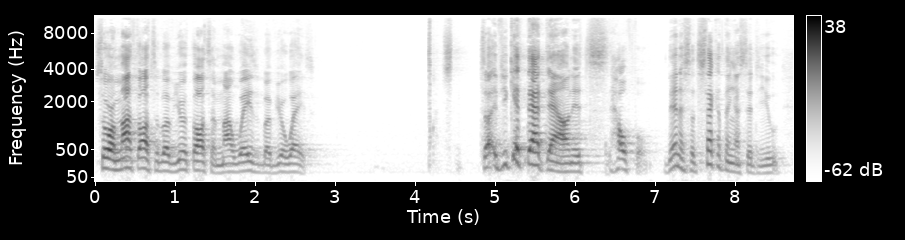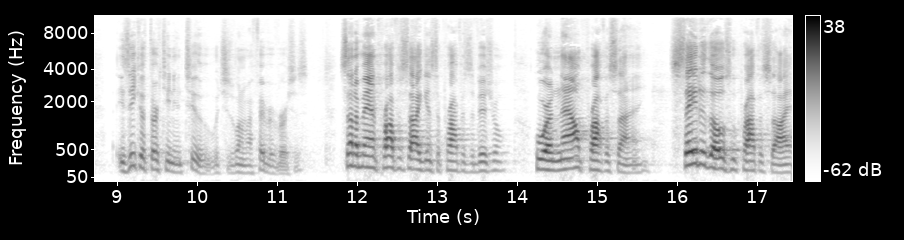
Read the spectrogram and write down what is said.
So are my thoughts above your thoughts and my ways above your ways. So if you get that down, it's helpful. Then it's the second thing I said to you Ezekiel 13 and 2, which is one of my favorite verses. Son of man, prophesy against the prophets of Israel who are now prophesying. Say to those who prophesy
